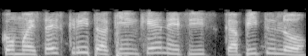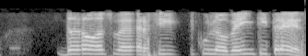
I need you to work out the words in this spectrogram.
Como está escrito aquí en Génesis capítulo 2 versículo 23.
